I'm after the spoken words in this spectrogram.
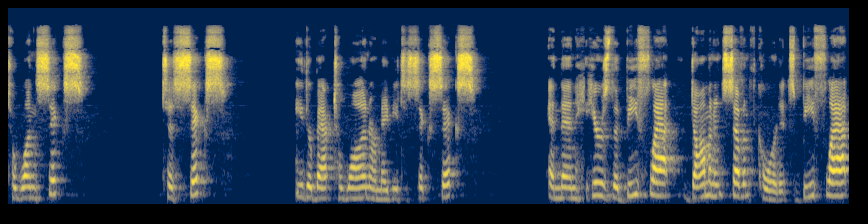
to 1-6 to 6, either back to 1 or maybe to 6-6. And then here's the B flat dominant seventh chord. It's B flat,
